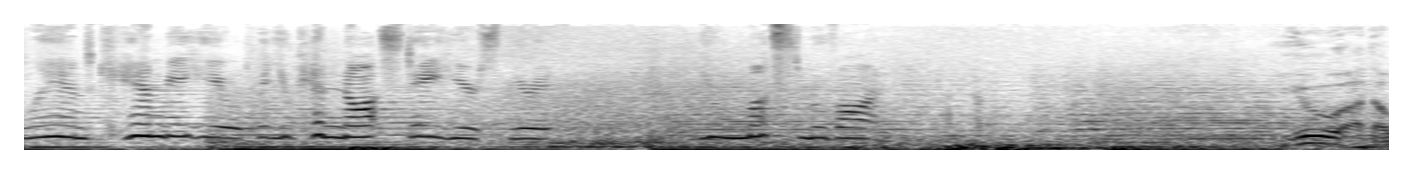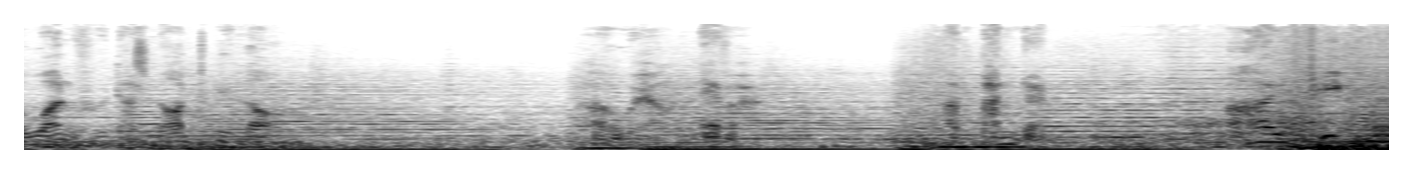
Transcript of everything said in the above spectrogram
This land can be healed, but you cannot stay here, Spirit. You must move on. You are the one who does not belong. I will never abandon my people.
